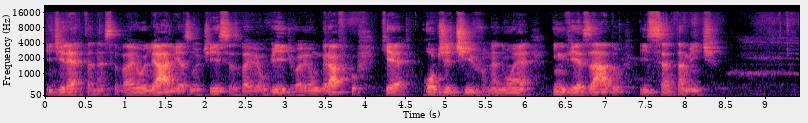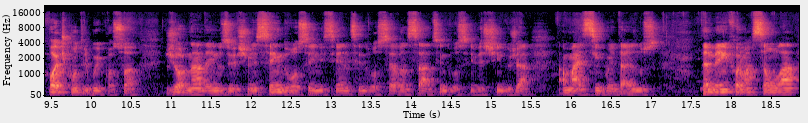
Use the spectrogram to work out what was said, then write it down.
e direta, né? Você vai olhar ali as notícias, vai ver um vídeo, vai ver um gráfico que é objetivo, né? Não é enviesado e certamente pode contribuir com a sua jornada aí nos investimentos, sendo você iniciante, sendo você avançado, sendo você investindo já há mais de 50 anos. Também informação lá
